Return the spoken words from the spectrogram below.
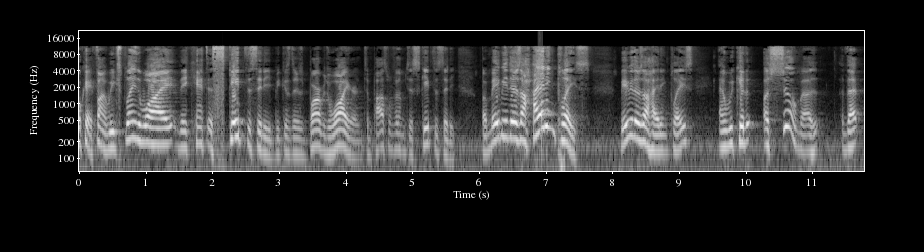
okay, fine, we explained why they can't escape the city because there's barbed wire. It's impossible for them to escape the city. But maybe there's a hiding place. Maybe there's a hiding place, and we could assume uh, that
